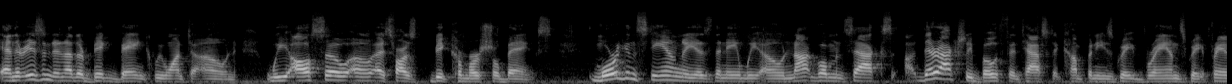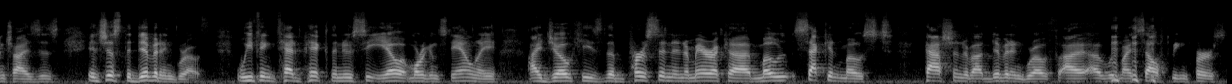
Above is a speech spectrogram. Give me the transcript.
and there isn't another big bank we want to own. We also, own, as far as big commercial banks, Morgan Stanley is the name we own, not Goldman Sachs. Uh, they're actually both fantastic companies, great brands, great franchises. It's just the dividend growth. We think Ted Pick, the new CEO at Morgan Stanley, I joke he's the person in America mo- second most passionate about dividend growth, I, I, with myself being first.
